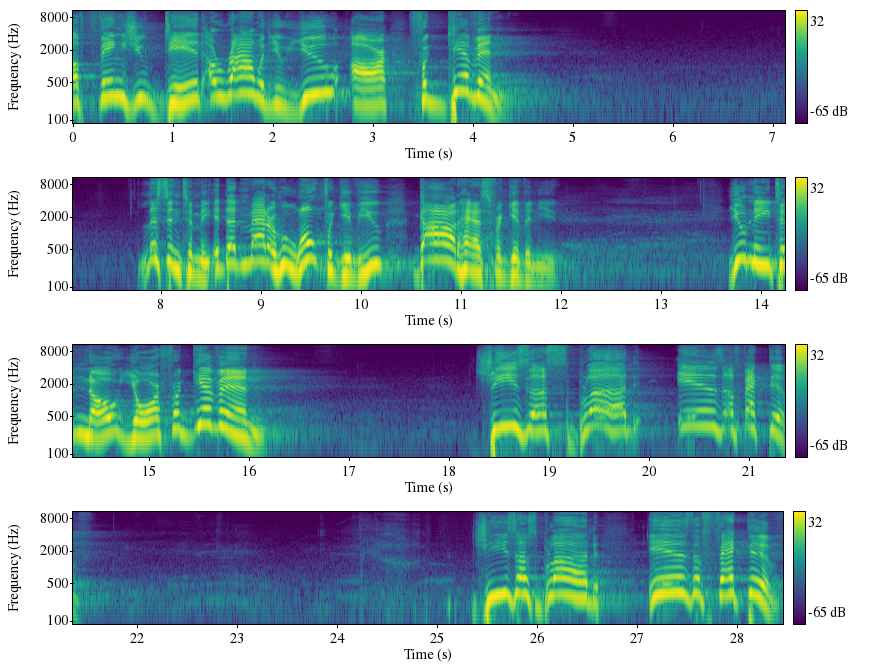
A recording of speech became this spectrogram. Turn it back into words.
of things you did around with you. You are forgiven. Listen to me. It doesn't matter who won't forgive you, God has forgiven you. You need to know you're forgiven. Jesus' blood is effective. Jesus' blood is effective.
